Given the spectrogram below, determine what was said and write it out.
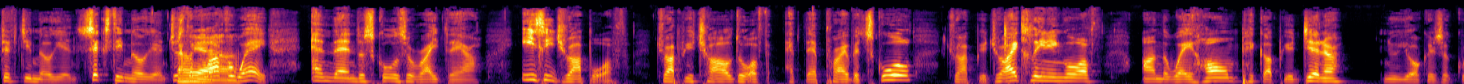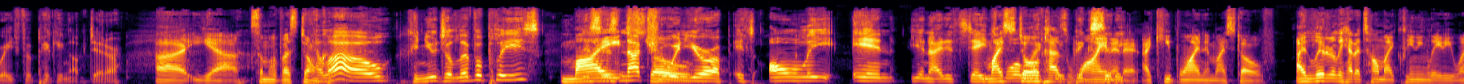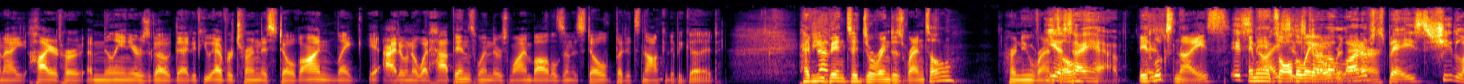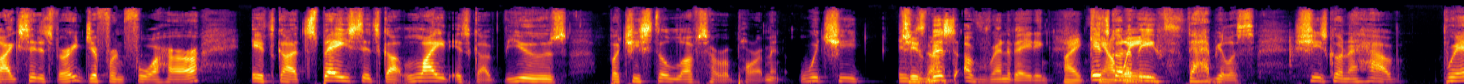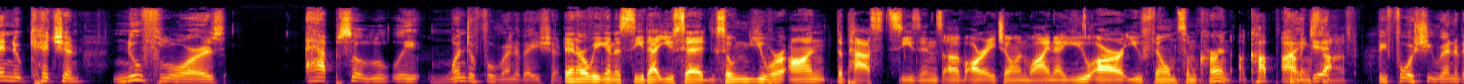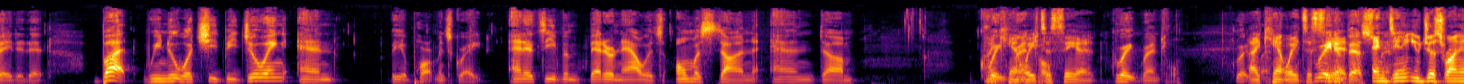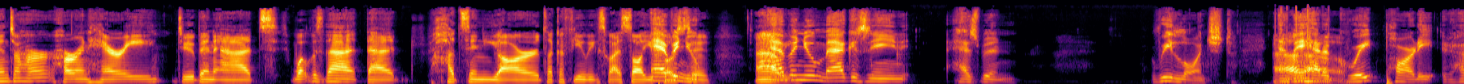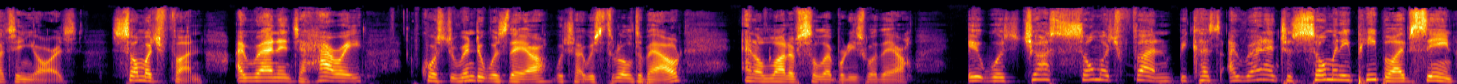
50 million, 60 million, just Oh, a block away. And then the schools are right there. Easy drop off. Drop your child off at their private school, drop your dry cleaning off on the way home, pick up your dinner. New Yorkers are great for picking up dinner. uh, yeah. Some of us don't. cook. Hello, can you deliver, please? My this is not true in Europe. It's only in United States. My stove has wine in it. I keep wine in my stove. I literally had to tell my cleaning lady when I hired her a million years ago that if you ever turn this stove on, like I don't know what happens when there's wine bottles in a stove, but it's not going to be good. Have you been to Dorinda's rental? Her new rental? Yes, I have. It It's- looks nice. It's I mean, nice. it's all the way got over a lot there. of space. She likes it. It's very different for her. It's got space. It's got light. It's got views. But she still loves her apartment, which she is She's in the not. midst of renovating. I it's can't It's going to be fabulous. She's going to have brand new kitchen, new floors, absolutely wonderful renovation. And are we going to see that? You said so. You were on the past seasons of RHONY. Now you are. You filmed some current upcoming I did stuff. before she renovated it. But we knew what she'd be doing, and the apartment's great. And it's even better now. It's almost done, and um, great I can't rental. wait to see it. Great rental. Great. I can't wait to great see it. And didn't you just run into her? Her and Harry Dubin at what was that? That Hudson Yards like a few weeks ago. I saw you Avenue. posted. Oh, Avenue magazine has been relaunched, and they had a Oh. great party at Hudson Yards. So much fun. I ran into Harry. Of course, Dorinda was there, which I was thrilled about, and a lot of celebrities were there. It was just so much fun because I ran into so many people I've seen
